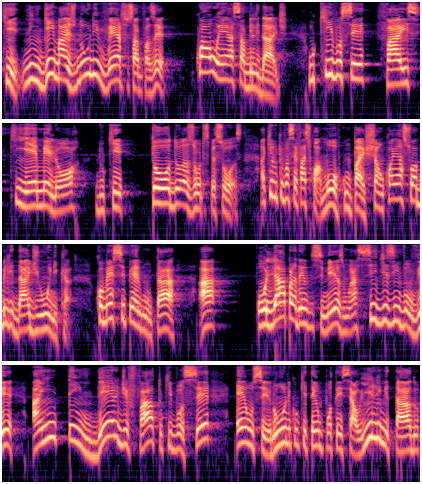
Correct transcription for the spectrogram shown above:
que ninguém mais no universo sabe fazer? Qual é essa habilidade? O que você faz que é melhor do que todas as outras pessoas? Aquilo que você faz com amor, com paixão, qual é a sua habilidade única? Comece a se perguntar, a olhar para dentro de si mesmo, a se desenvolver, a entender de fato que você é um ser único que tem um potencial ilimitado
